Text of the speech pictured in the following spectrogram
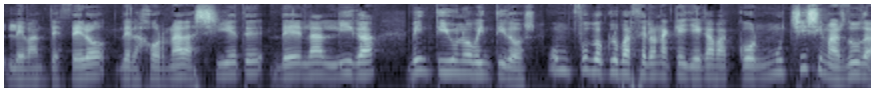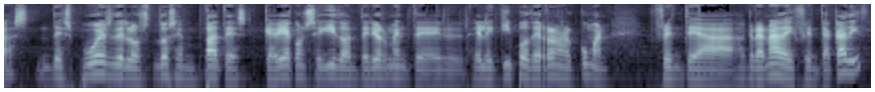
Levante 0 de la jornada 7 de la Liga 21-22. Un Fútbol Club Barcelona que llegaba con muchísimas dudas después de los dos empates que había conseguido anteriormente el, el equipo de Ronald Koeman frente a Granada y frente a Cádiz,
